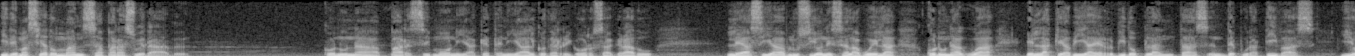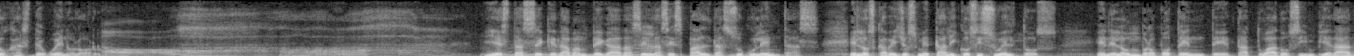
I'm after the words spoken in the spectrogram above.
y demasiado mansa para su edad. Con una parsimonia que tenía algo de rigor sagrado, le hacía abluciones a la abuela con un agua en la que había hervido plantas depurativas y hojas de buen olor. Y éstas se quedaban pegadas en las espaldas suculentas, en los cabellos metálicos y sueltos, en el hombro potente, tatuado sin piedad,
